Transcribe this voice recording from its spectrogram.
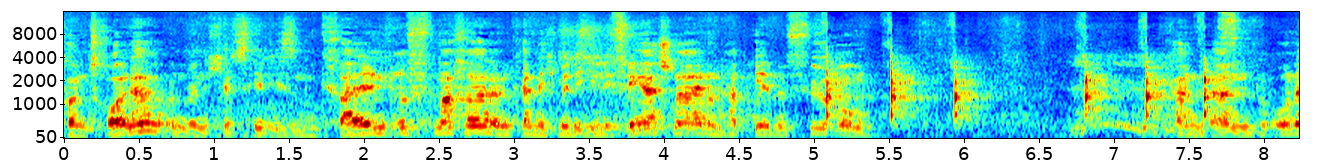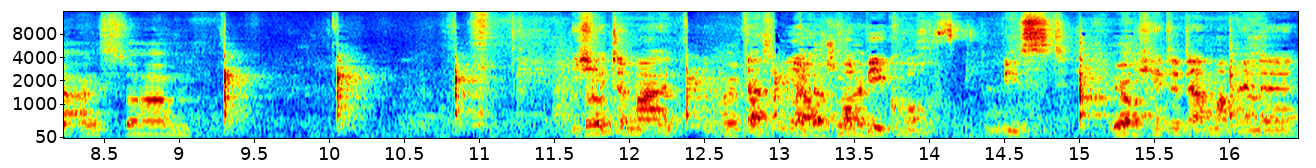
Kontrolle und wenn ich jetzt hier diesen Krallengriff mache, dann kann ich mir nicht in die Finger schneiden und habe hier eine Führung und kann dann ohne Angst zu haben Ich Ja? hätte mal, Einfach da du ja auch. Hobbykoch bist, Ja. ich hätte da mal eine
